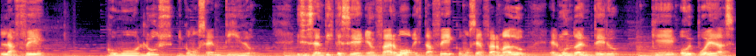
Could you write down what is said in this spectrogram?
la fe como luz y como sentido. Y si sentís que se enfermó esta fe como se ha enfermado el mundo entero, que hoy puedas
